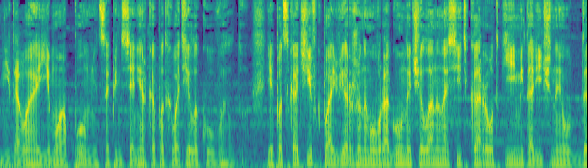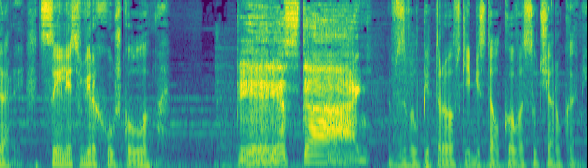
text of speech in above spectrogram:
Не давая ему опомниться, пенсионерка подхватила кувалду и, подскочив к поверженному врагу, начала наносить короткие методичные удары, целясь в верхушку лома. «Перестань!» — взвыл Петровский, бестолково суча руками.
